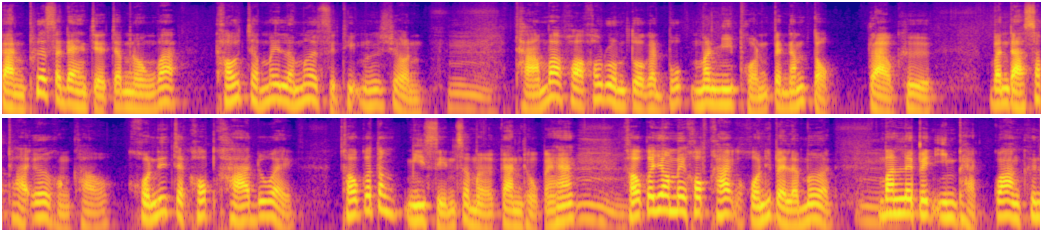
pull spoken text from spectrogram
กันเพื่อแสดงเจตจำนงว่าเขาจะไม่ละเมิดสิทธิมนุษยชนอืมถามว่าพอเขารวมตัวกันปุ๊บมันมีผลเป็นน้ำตกกล่าวคือ บรรดาซัพพลายเออร์ของเขา คนที่จะคบค้าด้วย เขาก็ต้องมีศีลเสมอกันถูกไหมฮะอืมเขาก็ย่อมไม่คบค้ากับคนที่ไปละเมิด มันเลยเป็น Impact กว้างขึ้น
